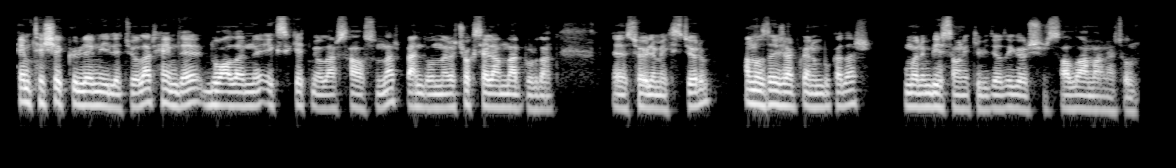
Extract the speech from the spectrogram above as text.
hem teşekkürlerini iletiyorlar hem de dualarını eksik etmiyorlar sağ olsunlar. Ben de onlara çok selamlar buradan e, söylemek istiyorum. Anlatacaklarım bu kadar. Umarım bir sonraki videoda görüşürüz. Allah'a emanet olun.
